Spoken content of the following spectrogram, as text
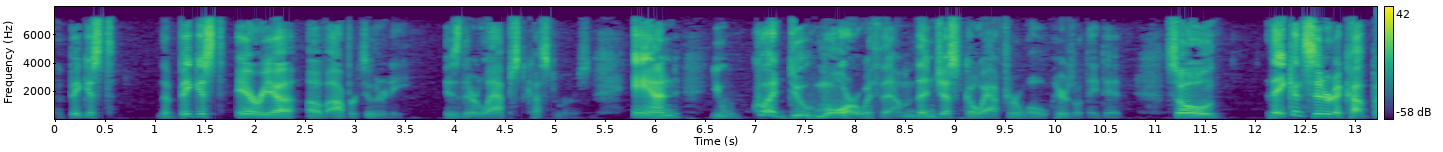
The biggest the biggest area of opportunity is their lapsed customers. And you could do more with them than just go after, well, here's what they did. So they considered a,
